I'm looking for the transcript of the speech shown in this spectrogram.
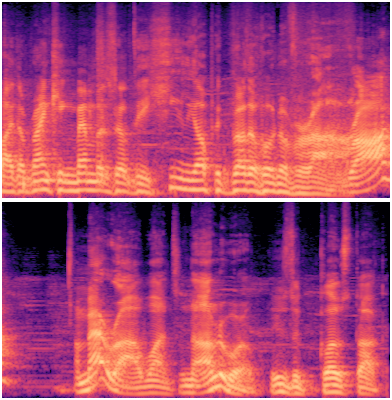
by the ranking members of the Heliopic Brotherhood of Ra. Ra? I met Ra once in the underworld. He was a close talker.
